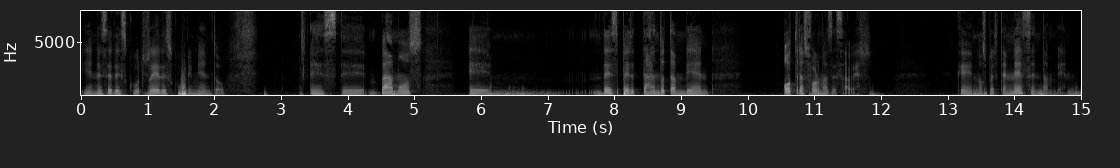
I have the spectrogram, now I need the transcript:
y en ese redescubrimiento. Este, vamos em, despertando también otras formas de saber que nos pertenecen también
